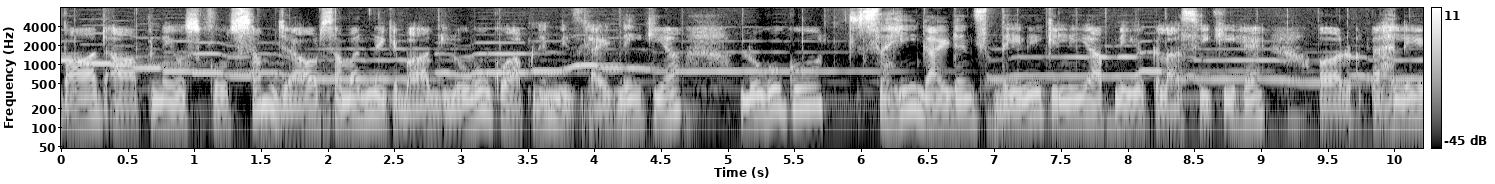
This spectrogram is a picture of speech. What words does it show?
बाद आपने उसको समझा और समझने के बाद लोगों को आपने मिसगाइड नहीं किया? लोगों को सही गाइडेंस देने के लिए आपने ये कला सीखी है और पहले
